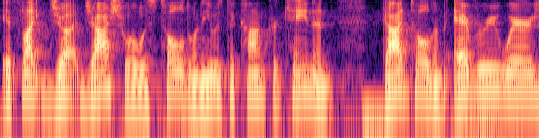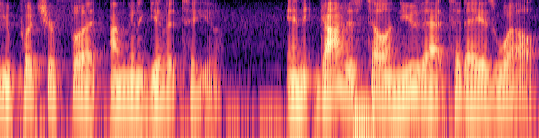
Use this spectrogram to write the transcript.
It's like jo- Joshua was told when he was to conquer Canaan God told him, Everywhere you put your foot, I'm going to give it to you. And God is telling you that today as well.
